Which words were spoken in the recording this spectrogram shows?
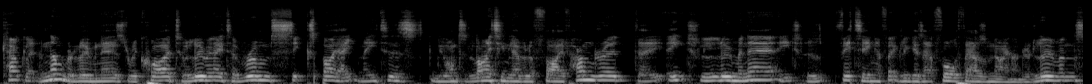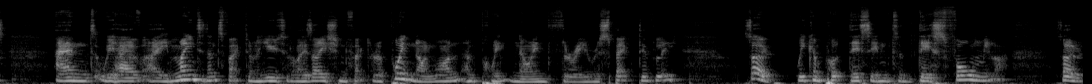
calculate the number of luminaires required to illuminate a room 6 by 8 metres. We want a lighting level of 500. The, each luminaire, each fitting effectively gives out 4,900 lumens. And we have a maintenance factor and a utilisation factor of 0.91 and 0.93 respectively. So we can put this into this formula. So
